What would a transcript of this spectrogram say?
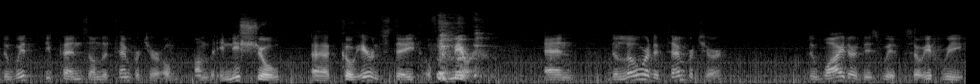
the width depends on the temperature of on the initial uh, coherent state of the mirror. And the lower the temperature, the wider this width. So if we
